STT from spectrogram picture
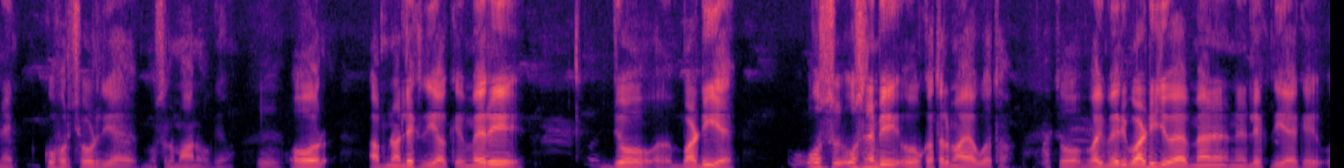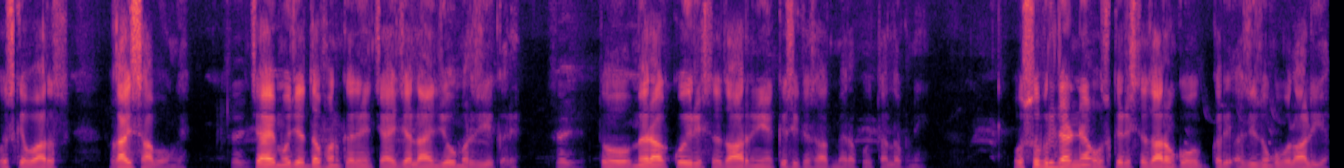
نے کفر چھوڑ دیا ہے مسلمان ہو گیا ہوں۔ اور اپنا لکھ دیا کہ میری جو باڈی ہے اس اس نے بھی وہ قتل میں آیا ہوا تھا۔ تو بھائی میری باڈی جو ہے میں نے لکھ دیا ہے کہ اس کے وارث غازی صاحب ہوں گے۔ چاہے مجھے دفن کریں چاہے جلائیں جو مرضی کریں۔ تو میرا کوئی رشتہ دار نہیں ہے کسی کے ساتھ میرا کوئی تعلق نہیں۔ وہ سپریڈنٹ نے اس کے رشتہ داروں کو عزیزوں کو بلا لیا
